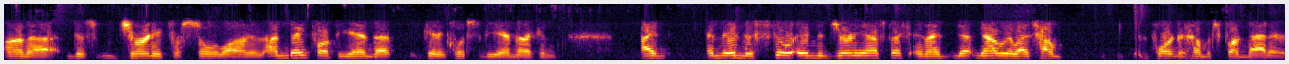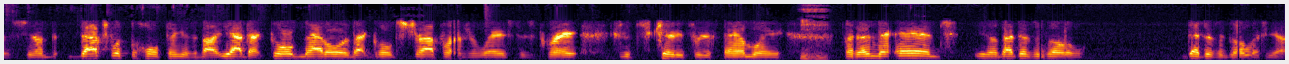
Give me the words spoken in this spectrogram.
on uh, this journey for so long, and I'm thankful at the end that getting close to the end that I can, I am in the still in the journey aspect, and I now realize how important and how much fun that is. You know, that's what the whole thing is about. Yeah, that gold medal or that gold strap around your waist is great because it's security for your family. But in the end, you know, that doesn't go. That doesn't go with you.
